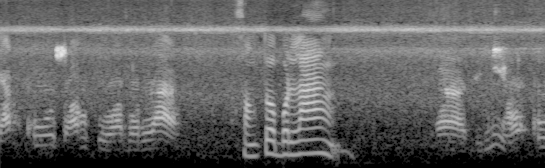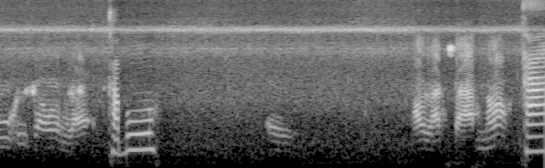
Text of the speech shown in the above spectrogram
จับคู่สองตัวบนล่างสองตัวบนล่างอ่าสิมีหกคู่คือเก่าหั่นละค่ะปูเออเอาหลักสามเนาะค่ะ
